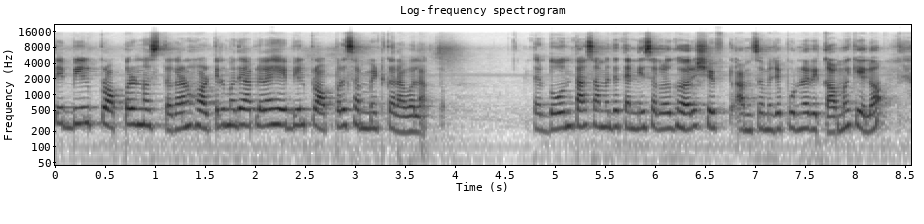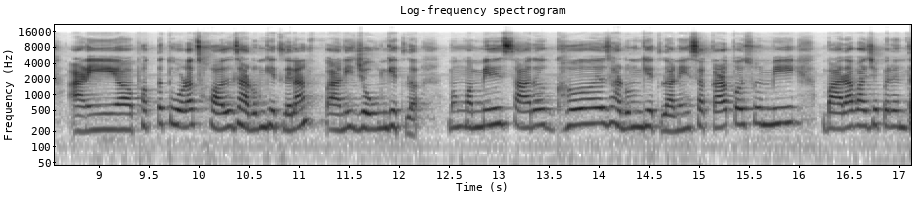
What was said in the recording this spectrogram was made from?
ते बिल प्रॉपर नसतं. कारण हॉटेलमध्ये आपल्याला हे बिल प्रॉपर सबमिट करावं लागतं. तर दोन तासामध्ये त्यांनी सगळं घर शिफ्ट आमचं म्हणजे पूर्ण रिकामं केलं. आणि फक्त थोडाच हॉल झाडून घेतलेला आणि जेवून घेतलं. मग मम्मीने सारं घर झाडून घेतलं आणि सकाळपासून मी बारा वाजेपर्यंत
